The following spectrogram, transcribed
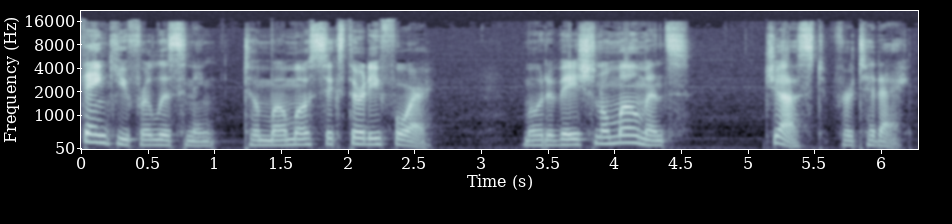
Thank you for listening to Momo 634 Motivational Moments just for today.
